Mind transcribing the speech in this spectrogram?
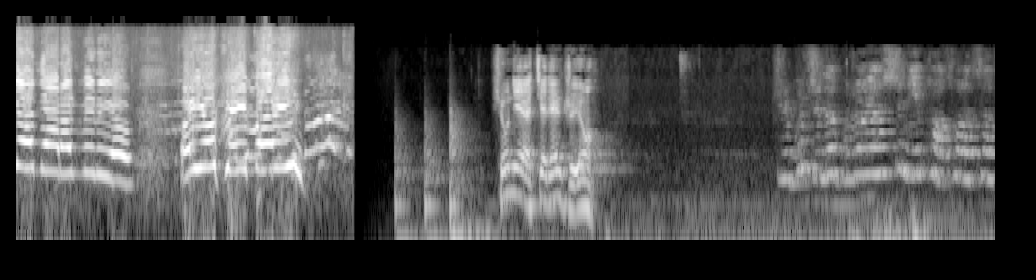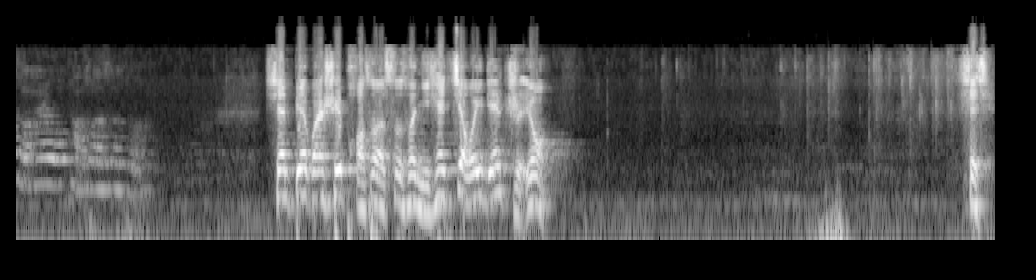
Got that on video. Are you okay, buddy? 兄弟，借点纸用。值不值得不重要，是你跑错了厕所，还是我跑错了厕所？先别管谁跑错了厕所，你先借我一点纸用。谢谢。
